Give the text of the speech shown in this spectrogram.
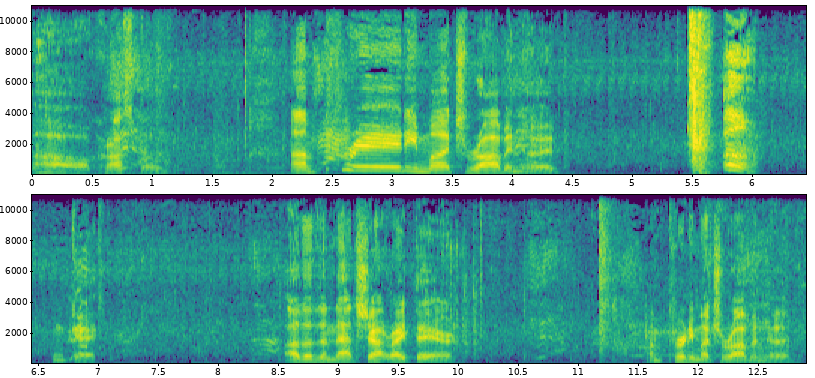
Oh, crossbow. I'm pretty much Robin Hood. Uh! Okay. Other than that shot right there, I'm pretty much Robin Hood.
